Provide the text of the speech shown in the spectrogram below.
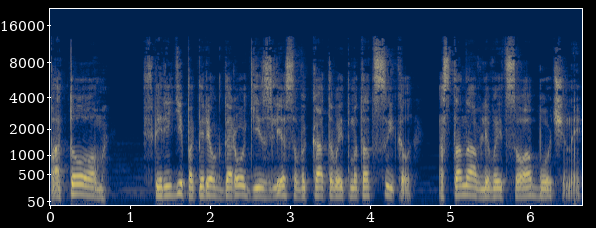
«Потом...» Впереди поперек дороги из леса выкатывает мотоцикл, останавливается у обочины.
